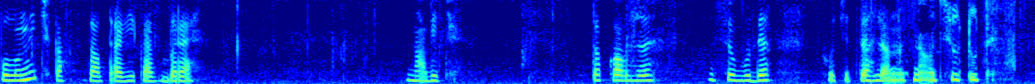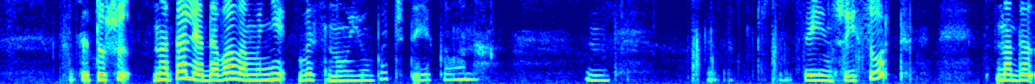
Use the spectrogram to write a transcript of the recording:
полуничка. Завтра Віка збере. Навіть така вже все буде хочеться глянути на оцю тут. Це то, що Наталя давала мені весною. Бачите, яка вона. Це інший сорт. Треба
